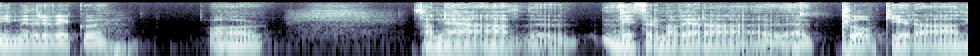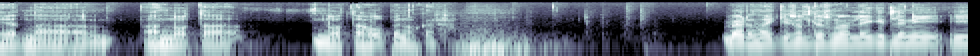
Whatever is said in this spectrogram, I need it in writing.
í miðri viku og þannig að við þurfum að vera klókir að hérna að nota, nota hópin okkar. Verður það ekki svolítið svona leikillin í, í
